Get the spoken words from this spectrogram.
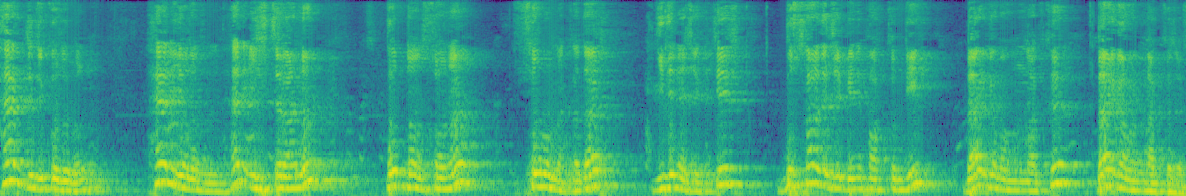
her dedikodunun, her yalanın, her iftiranın bundan sonra sonuna kadar gidilecektir. Bu sadece benim hakkım değil, Bergama'nın hakkı, Bergama'nın hakkıdır.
